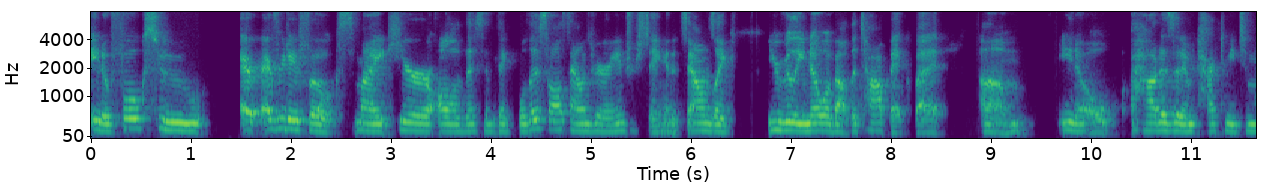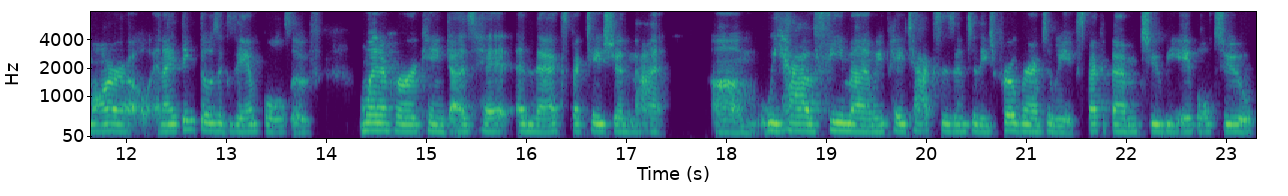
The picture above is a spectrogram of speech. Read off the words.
you know, folks who everyday folks might hear all of this and think, well, this all sounds very interesting. And it sounds like you really know about the topic, but, um, you know, how does it impact me tomorrow? And I think those examples of when a hurricane does hit and the expectation that um, we have FEMA and we pay taxes into these programs and we expect them to be able to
